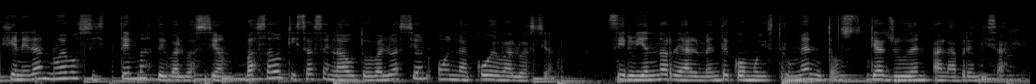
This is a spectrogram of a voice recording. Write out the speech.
generar nuevos sistemas de evaluación basado quizás en la autoevaluación o en la coevaluación sirviendo realmente como instrumentos que ayuden al aprendizaje.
